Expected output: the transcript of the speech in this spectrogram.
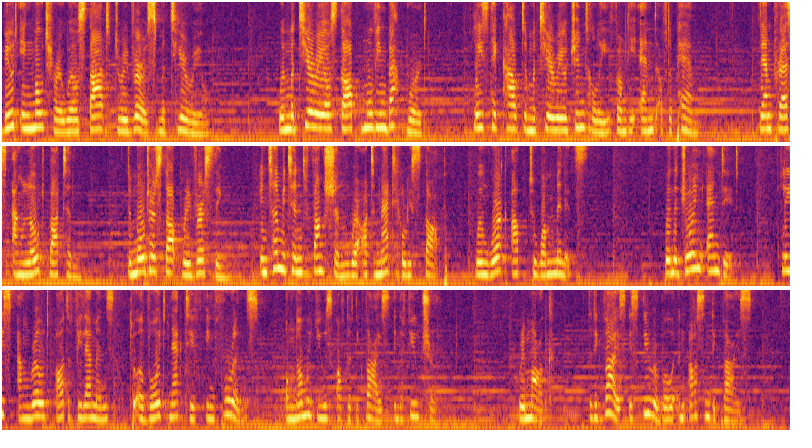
Built-in motor will start to reverse material. When material stop moving backward, please take out the material gently from the end of the pen. Then press unload button. The motor stop reversing. Intermittent function will automatically stop when work up to 1 minute. When the drawing ended, Please unroll all the filaments to avoid negative influence on normal use of the device in the future. Remark, the device is durable and awesome device,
